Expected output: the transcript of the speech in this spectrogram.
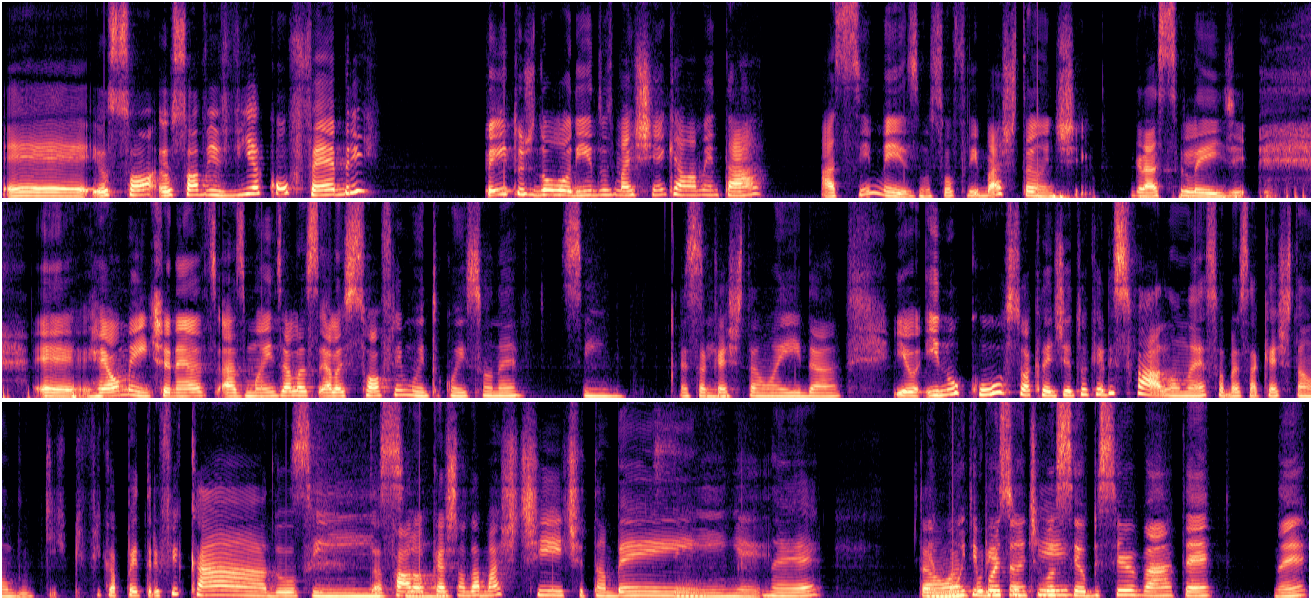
é, eu, só, eu só vivia com febre, peitos doloridos, mas tinha que amamentar assim mesmo. Sofri bastante. Gracileide. É, realmente, né? As, as mães, elas, elas sofrem muito com isso, né? Sim. Essa Sim. questão aí da. E, eu- e no curso, acredito que eles falam, né? Sobre essa questão do que, que fica petrificado. Sim, Falam a sim. questão da mastite também, Sim, é. né? é muito por isso importante que- você observar até, né?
